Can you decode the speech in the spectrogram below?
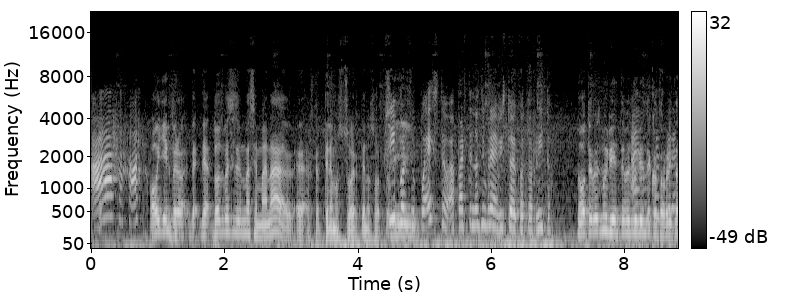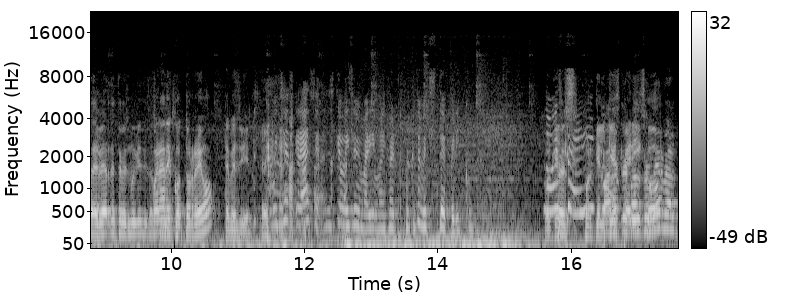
Ah, ja, ja. Oye, pero de- de- dos veces en una semana eh, hasta tenemos suerte nosotros. Sí, por supuesto. Aparte, no siempre me he visto de cotorrito. No, te ves muy bien, te ves muy Ay, bien de muchas cotorrita de gracias. verde, te ves muy bien. estás Fuera con de eso. cotorreo, te ves bien. Muchas gracias. Es que me dice mi marido, Marifer, ¿por qué te vestiste de perico? Porque, Pues, porque el que es para perico, subirme al-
